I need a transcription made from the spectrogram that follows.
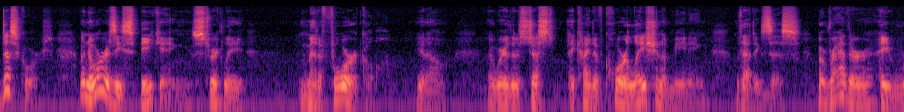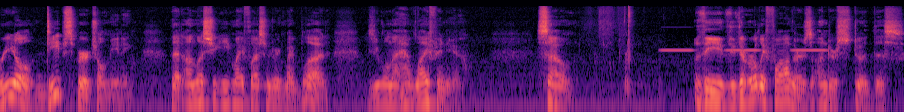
discourse, but nor is he speaking strictly metaphorical, you know, where there's just a kind of correlation of meaning that exists, but rather a real deep spiritual meaning that unless you eat my flesh and drink my blood, you will not have life in you. So the, the, the early fathers understood this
